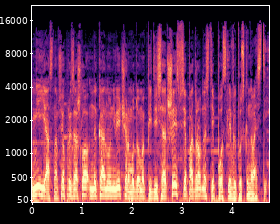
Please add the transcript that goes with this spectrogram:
не ясно. Все произошло накануне вечером у дома 56. Все подробности после выпуска новостей.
